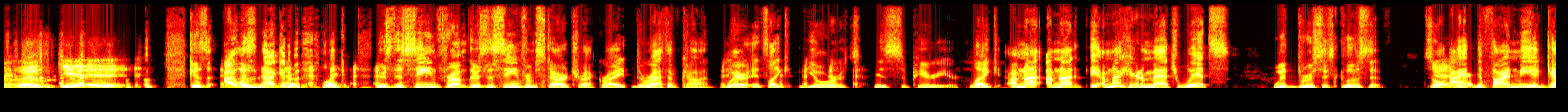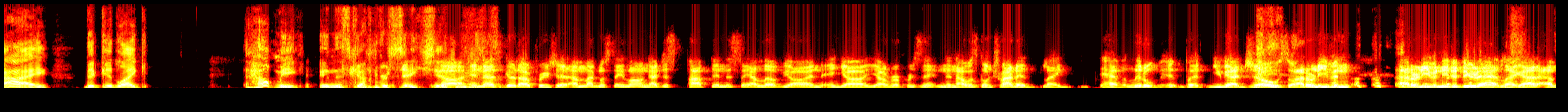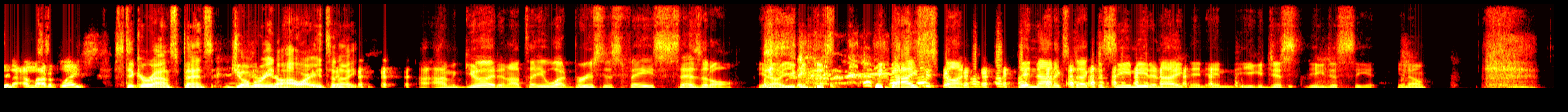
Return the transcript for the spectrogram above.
Let's get it. because I was not gonna like. There's the scene from there's the scene from Star Trek, right? The Wrath of Khan, where it's like yours is superior. Like I'm not, I'm not, I'm not here to match wits with Bruce exclusive. So Yeah. I had to find me a guy that could like help me in this conversation. No, and that's good. I appreciate it. I'm not gonna stay long. I just popped in to say I love y'all and, and y'all y'all representing, and I was gonna try to like have a little bit, but you got Joe, so I don't even I don't even need to do that. Like I, I'm I'm out of place. Stick around, Spence. Joe Marino, how are you tonight? I- I'm good, and I'll tell you what, Bruce's face says it all. You know, you can just the guy's stunned. Did not expect to see me tonight, and, and you could just you can just see it. You know,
